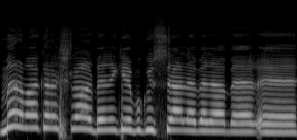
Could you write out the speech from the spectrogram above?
Merhaba arkadaşlar ben Ege bugün sizlerle beraber eee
